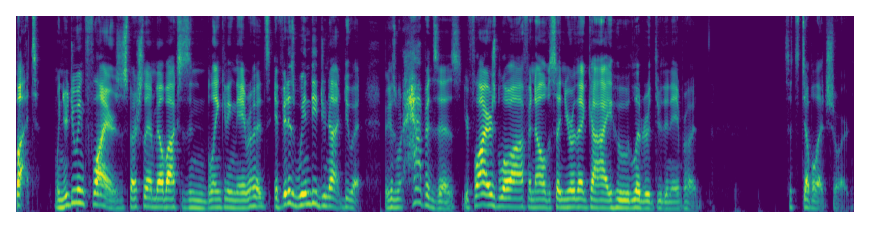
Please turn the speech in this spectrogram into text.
But when you're doing flyers, especially on mailboxes in blanketing neighborhoods, if it is windy, do not do it. Because what happens is your flyers blow off, and all of a sudden you're that guy who littered through the neighborhood. So it's double edged sword,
